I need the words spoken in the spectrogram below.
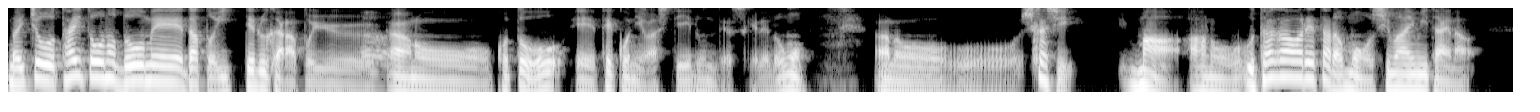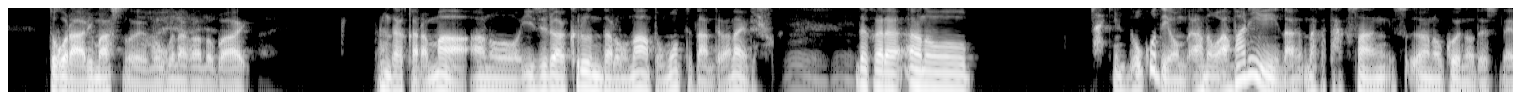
まあ一応対等の同盟だと言ってるからという、うんあの、ことを、えー、てこにはしているんですけれども、あの、しかし、まあ、あの、疑われたらもうおしまいみたいなところありますので、信長の場合。だからまあ、あの、いずれは来るんだろうなと思ってたんではないでしょうか。うんうんだから、あの、最近どこで読んだあの、あまりにななんかたくさん、あの、こういうのですね、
